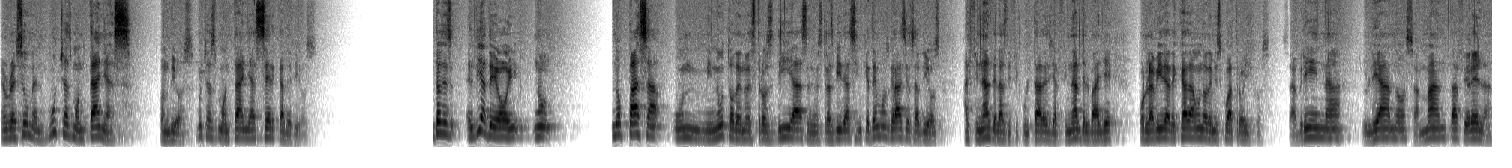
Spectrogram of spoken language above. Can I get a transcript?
En resumen, muchas montañas con Dios, muchas montañas cerca de Dios. Entonces, el día de hoy no, no pasa un minuto de nuestros días, de nuestras vidas, sin que demos gracias a Dios al final de las dificultades y al final del valle por la vida de cada uno de mis cuatro hijos. Sabrina, Juliano, Samantha, Fiorella.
